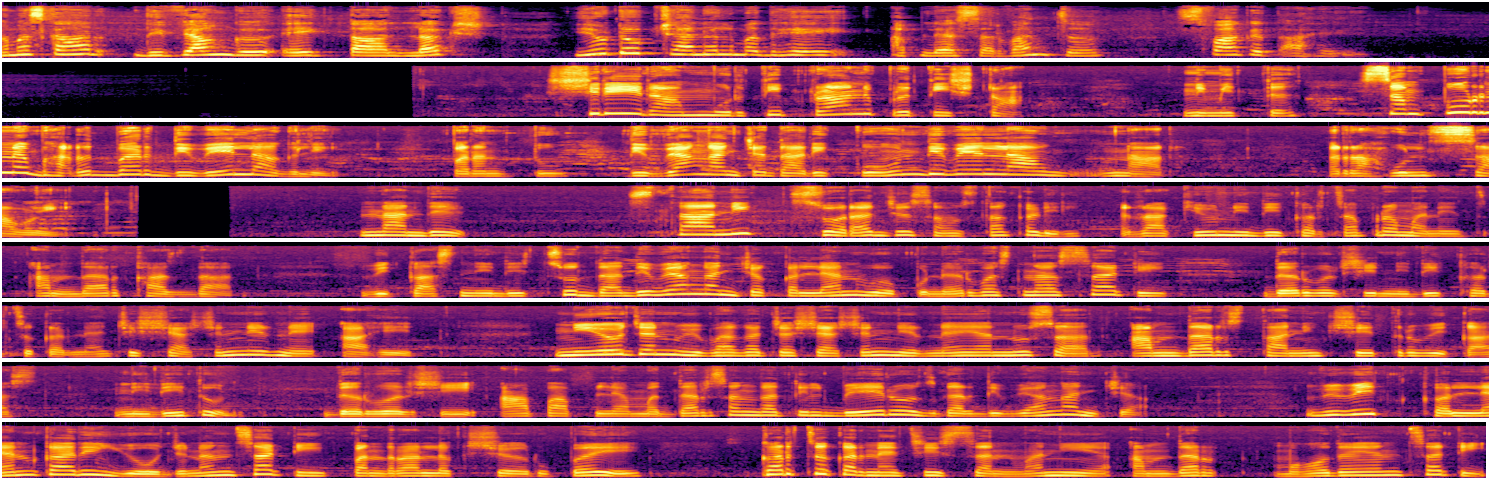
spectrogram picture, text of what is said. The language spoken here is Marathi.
नमस्कार दिव्यांग एकता लक्ष यूट्यूब चॅनलमध्ये आपल्या सर्वांचं स्वागत आहे. श्रीराम मूर्ती प्राण प्रतिष्ठा. निमित्त संपूर्ण भारतभर दिवे लागले परंतु दिव्यांगांच्या दारी कोण दिवे लावणार? राहुल सावळे. नांदेड. स्थानिक स्वराज्य संस्थाकडील राखीव निधी खर्चाप्रमाणेच आमदार खासदार विकास निधीत सुद्धा दिव्यांगांच्या कल्याण व पुनर्वसनासाठी दरवर्षी निधी खर्च करण्याचे शासन निर्णय आहेत. नियोजन विभागाच्या शासन निर्णयानुसार आमदार स्थानिक क्षेत्र विकास निधीतून दरवर्षी आपापल्या मतदारसंघातील बेरोजगार दिव्यांगांच्या विविध कल्याणकारी योजनांसाठी पंधरा लक्ष रुपये खर्च करण्याची सन्माननीय आमदार महोदयांसाठी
